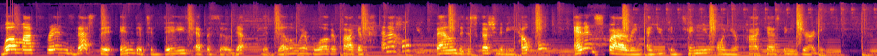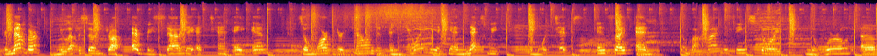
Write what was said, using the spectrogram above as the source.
Well, my friends, that's the end of today's episode. Yep, the Delaware Blogger Podcast. And I hope you found the discussion to be helpful and inspiring as you continue on your podcasting journey. Remember, new episodes drop every Saturday at 10 a.m. So mark your calendars and join me again next week for more tips, insights, and some behind the scenes stories in the world of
